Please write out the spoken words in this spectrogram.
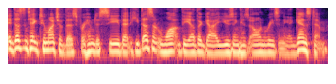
It doesn't take too much of this for him to see that he doesn't want the other guy using his own reasoning against him.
